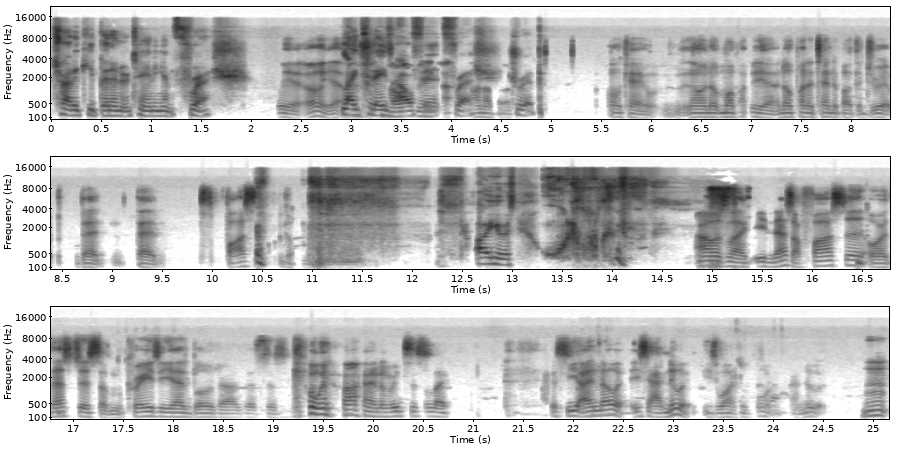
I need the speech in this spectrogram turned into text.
Try to keep it entertaining and fresh, Yeah. Oh yeah. like today's No, outfit, I- I fresh don't know drip. Okay. No. No. mo- Yeah. No pun intended about the drip. That that faucet. going on. All you hear is. I was like, either that's a faucet or that's just some crazy ass blowjob that's just going on. And we're just like, see, I know it. He said, I knew it. He's watching porn. I knew it. Mm.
